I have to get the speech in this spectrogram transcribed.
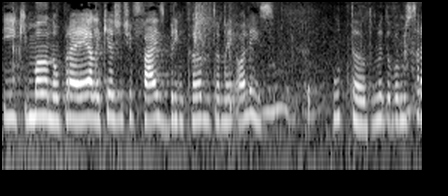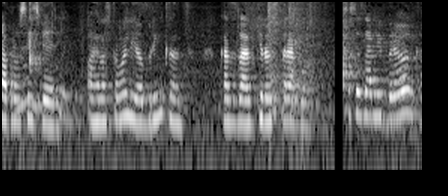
e que mandam pra ela e que a gente faz brincando também. Olha isso. O tanto. Meu Deus, vou misturar pra vocês verem. Olha, elas estão ali, ó, brincando. Com as slime que não estragou. Essa slime branca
